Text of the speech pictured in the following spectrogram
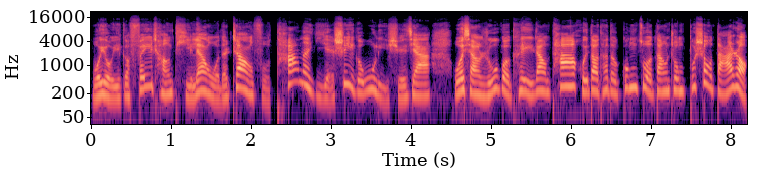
我有一个非常体谅我的丈夫，他呢也是一个物理学家。我想，如果可以让他回到他的工作当中不受打扰，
